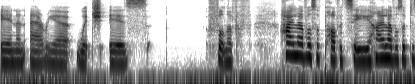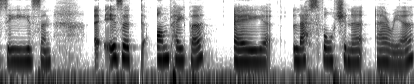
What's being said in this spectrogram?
in an area which is full of high levels of poverty, high levels of disease, and is a on paper a less fortunate area,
